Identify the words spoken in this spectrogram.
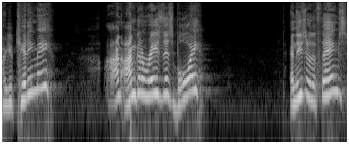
Are you kidding me? I'm, I'm going to raise this boy? And these are the things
